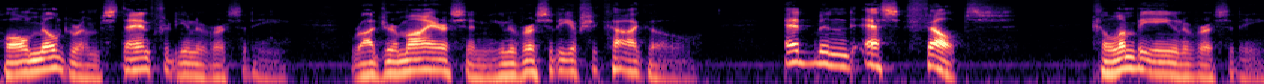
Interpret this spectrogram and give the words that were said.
Paul Milgrom, Stanford University, Roger Myerson, University of Chicago, Edmund S. Phelps, Columbia University,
